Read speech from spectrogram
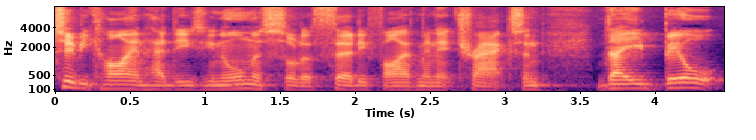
To Be Kind had these enormous sort of 35 minute tracks, and they built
